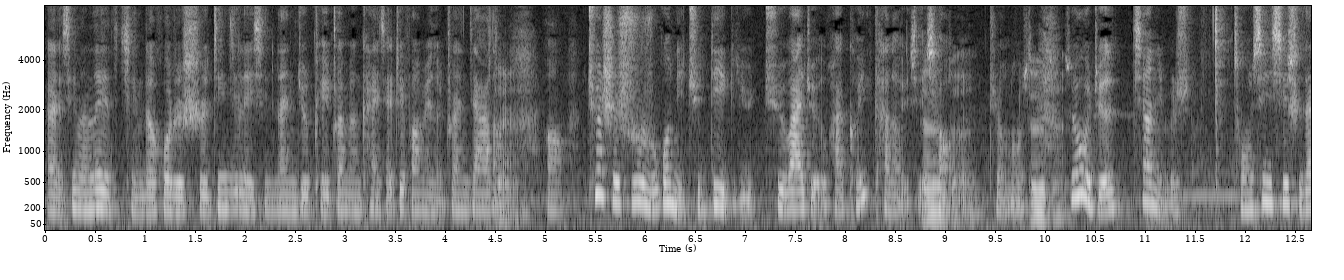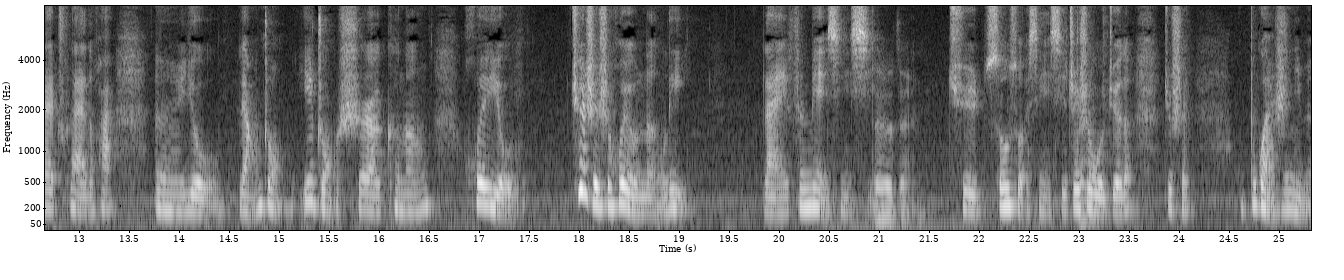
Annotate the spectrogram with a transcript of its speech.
呃，新闻类型的或者是经济类型，那你就可以专门看一下这方面的专家的对。嗯，确实是，如果你去 dig 去挖掘的话，可以看到一些小的这种东西。对对对所以我觉得像你们是从信息时代出来的话，嗯，有两种，一种是可能会有，确实是会有能力来分辨信息，对对对去搜索信息，这是我觉得就是。不管是你们，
